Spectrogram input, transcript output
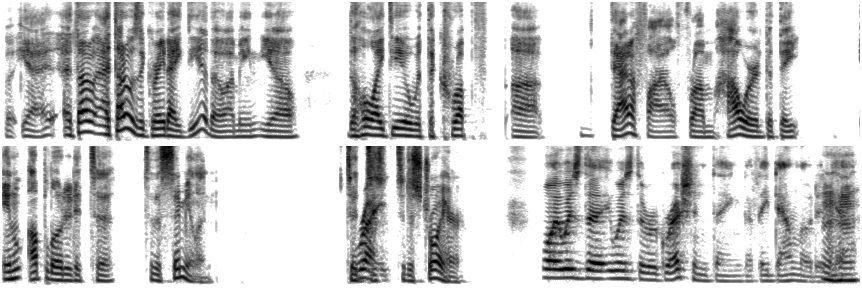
But yeah, I, I thought I thought it was a great idea, though. I mean, you know, the whole idea with the corrupt uh, data file from Howard that they in, uploaded it to to the simulant to, Right. to to destroy her. Well, it was the it was the regression thing that they downloaded. Mhm.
